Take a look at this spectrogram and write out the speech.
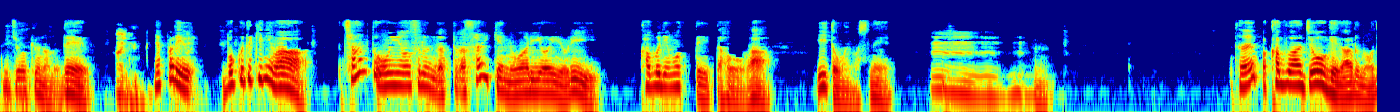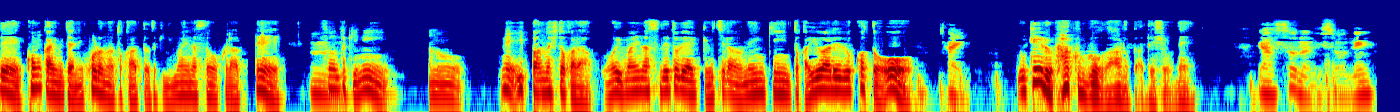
という状況なので、はい。やっぱり僕的には、ちゃんと運用するんだったら債券の割合より株に持っていった方がいいと思いますね。うん、うん、うん。ただやっぱ株は上下があるので、今回みたいにコロナとかあった時にマイナスを食らって、うんその時に、あの、ね、一般の人から、おい、マイナスで取り上げてうちらの年金とか言われることをはい。受ける覚悟があるかでしょうね。いや、そうなんでしょうね。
